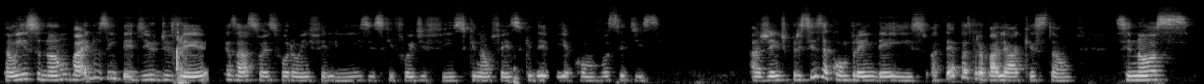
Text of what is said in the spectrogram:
Então, isso não vai nos impedir de ver que as ações foram infelizes, que foi difícil, que não fez o que devia, como você disse. A gente precisa compreender isso, até para trabalhar a questão. Se nós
